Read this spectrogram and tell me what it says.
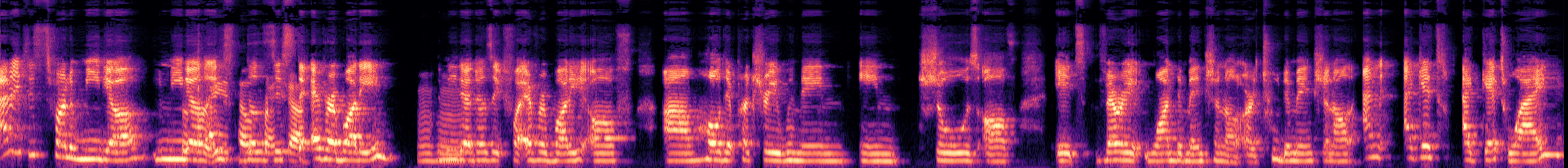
and it is for the media. The media is, does this to everybody. Mm-hmm. the media does it for everybody of um, how they portray women in shows of it's very one dimensional or two dimensional and i get i get why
